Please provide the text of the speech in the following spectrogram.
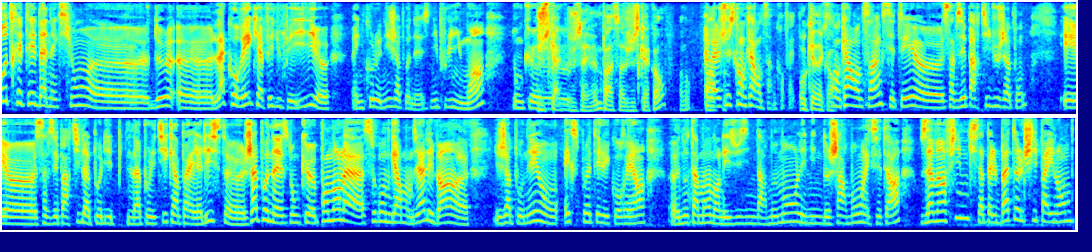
au traité d'annexion euh, de euh, la Corée qui a fait du pays euh, bah, une colonie japonaise, ni plus ni moins. Donc Jusqu'à, je savais même pas ça. Jusqu'à quand Pardon? eh ben, jusqu'en 45 en fait. ok, d'accord. En 45, c'était, ça faisait partie du Japon et ça faisait partie de la, poli- la politique impérialiste japonaise. Donc pendant la Seconde Guerre mondiale, eh ben, les Japonais ont exploité les Coréens, notamment dans les usines d'armement, les mines de charbon, etc. Vous avez un film qui s'appelle Battleship Island.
